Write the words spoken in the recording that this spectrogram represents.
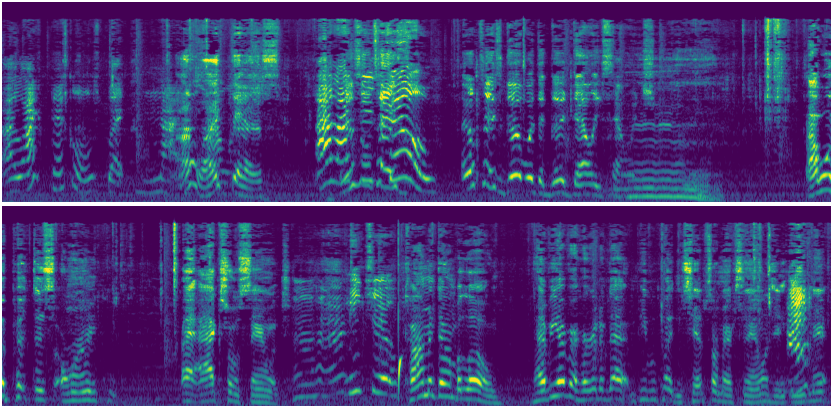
I, I like pickles, but not. I like salad. this. I like This'll this taste- too. It'll taste good with a good deli sandwich. Mm. I would put this on an actual sandwich. Mm-hmm. Me too. Comment down below. Have you ever heard of that? People putting chips on their sandwich and I- eating it?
